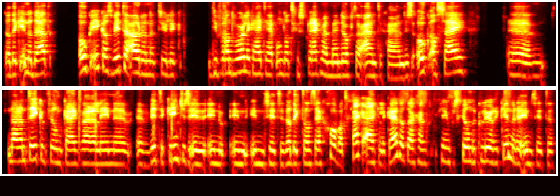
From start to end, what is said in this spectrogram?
dat ik inderdaad, ook ik als witte ouder natuurlijk, die verantwoordelijkheid heb om dat gesprek met mijn dochter aan te gaan. Dus ook als zij ehm, naar een tekenfilm kijkt waar alleen witte kindjes in, in, in, in zitten, dat ik dan zeg, goh, wat gek eigenlijk, hè, dat daar geen verschillende kleuren kinderen in zitten.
